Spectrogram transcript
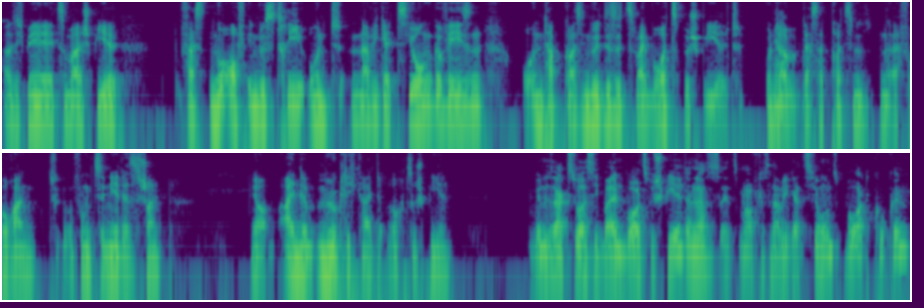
Also ich bin ja jetzt zum Beispiel fast nur auf Industrie und Navigation gewesen und habe quasi nur diese zwei Boards bespielt. Und Ja. da, das hat trotzdem hervorragend funktioniert. Das ist schon ja, eine Möglichkeit auch zu spielen. Wenn du sagst, du hast die beiden Boards bespielt, dann lass uns jetzt mal auf das Navigationsboard gucken.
